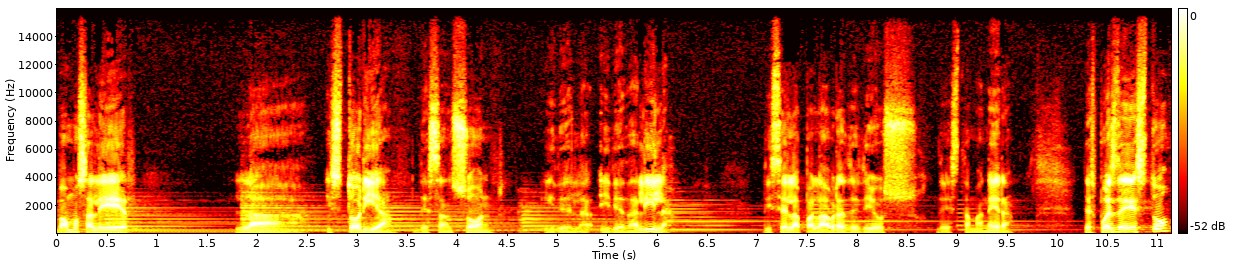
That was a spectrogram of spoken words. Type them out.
Vamos a leer la historia de Sansón y de, y de Dalila. Dice la palabra de Dios de esta manera. Después de esto,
